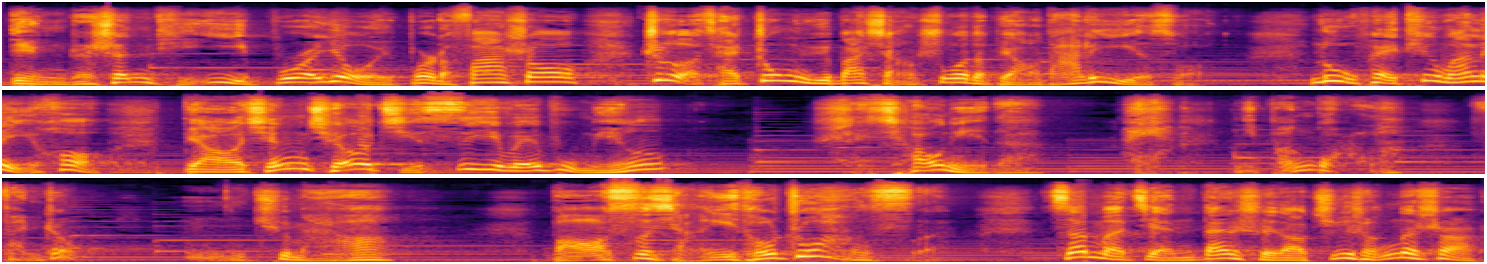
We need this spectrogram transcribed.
顶着身体一波又一波的发烧，这才终于把想说的表达利索。陆佩听完了以后，表情却有几丝意味不明。谁教你的？哎呀，你甭管了，反正你去买啊。宝四想一头撞死，这么简单水到渠成的事儿，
